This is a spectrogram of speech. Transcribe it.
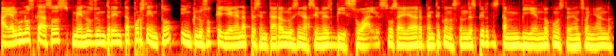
Hay algunos casos, menos de un 30%, incluso que llegan a presentar alucinaciones visuales. O sea, ya de repente cuando están despiertos están viendo como estuvieran soñando.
